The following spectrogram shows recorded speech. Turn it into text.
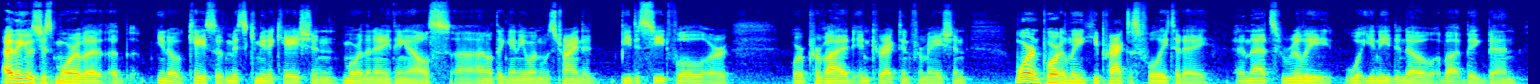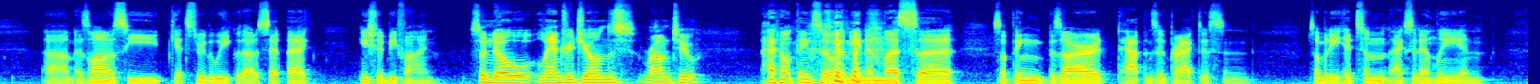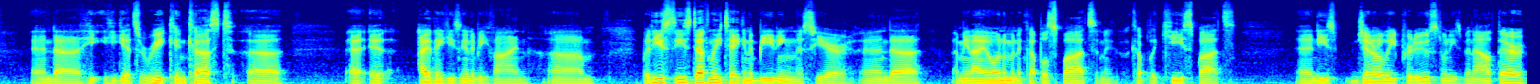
I think it was just more of a, a you know case of miscommunication more than anything else. Uh, I don't think anyone was trying to be deceitful or or provide incorrect information. More importantly, he practiced fully today, and that's really what you need to know about Big Ben. Um, as long as he gets through the week without a setback, he should be fine. So no Landry Jones round two. I don't think so. I mean, unless uh, something bizarre happens in practice and somebody hits him accidentally and and uh, he he gets reconcussed, uh, it, I think he's going to be fine. Um, but he's he's definitely taken a beating this year, and uh, I mean, I own him in a couple spots and a couple of key spots, and he's generally produced when he's been out there.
